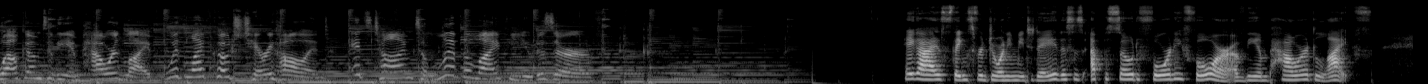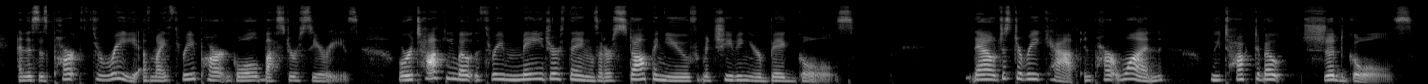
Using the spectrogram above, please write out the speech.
Welcome to the Empowered Life with Life Coach Terry Holland. It's time to live the life you deserve. Hey guys, thanks for joining me today. This is episode 44 of The Empowered Life. And this is part three of my three part Goal Buster series, where we're talking about the three major things that are stopping you from achieving your big goals. Now, just to recap, in part one, we talked about should goals.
